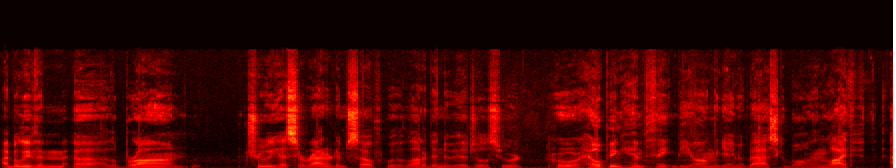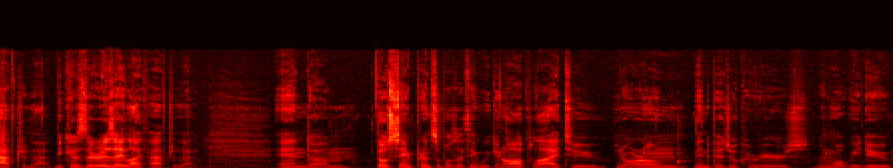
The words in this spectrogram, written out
I believe that uh, LeBron truly has surrounded himself with a lot of individuals who are who are helping him think beyond the game of basketball and life after that, because there is a life after that, and um, those same principles I think we can all apply to you know our own individual careers and what we do.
